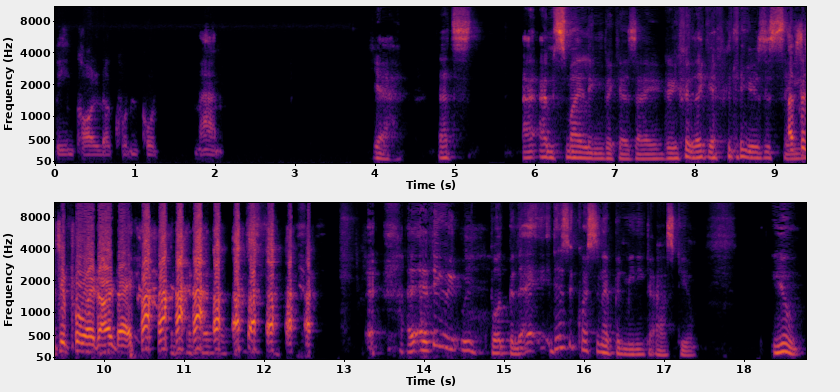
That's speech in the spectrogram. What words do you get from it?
being called a quote unquote man. Yeah, that's. I, am smiling because I agree with like everything you're just saying. I'm such a poet, aren't I? I, I, think we, we've both been there. There's a question I've been meaning to ask you. You know,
